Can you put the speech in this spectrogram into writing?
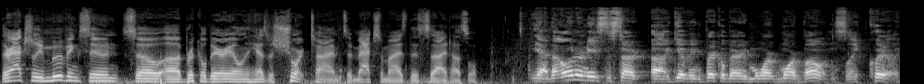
They're actually moving soon, so uh, Brickleberry only has a short time to maximize this side hustle. Yeah, the owner needs to start uh, giving Brickleberry more more bones. Like clearly,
